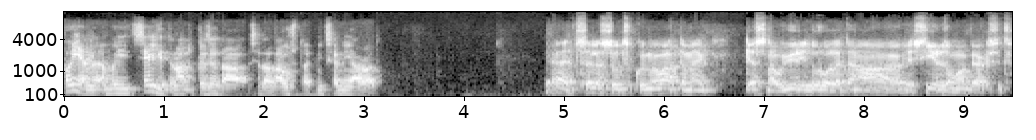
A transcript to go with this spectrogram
põhjenda või selgita natuke seda, seda tausta, et miks sa nii arvad ja et selles suhtes, kui me vaatame, kes nagu üüriturule täna siirduma peaksid,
